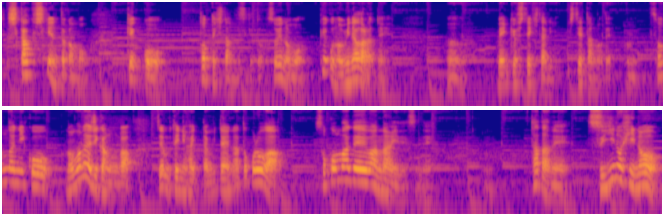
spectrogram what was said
うん、資格試験とかも結構取ってきたんですけどそういうのも結構飲みながらね、うん、勉強してきたりしてたので、うん、そんなにこう飲まない時間が全部手に入ったみたいなところはそこまではないですね、うん、ただね次の日の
